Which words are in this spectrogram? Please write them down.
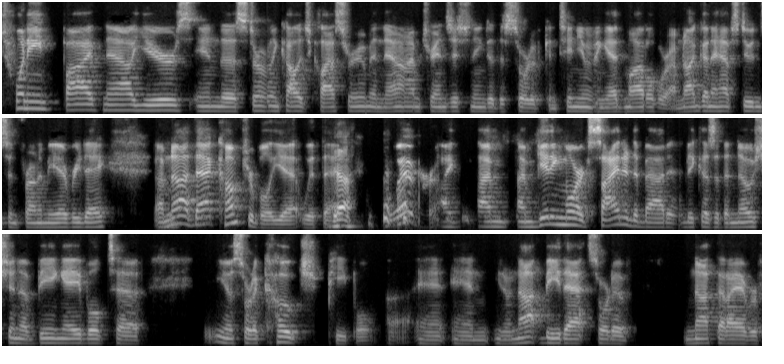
25 now years in the Sterling College classroom, and now I'm transitioning to this sort of continuing ed model where I'm not going to have students in front of me every day. I'm not that comfortable yet with that. Yeah. However, I, I'm I'm getting more excited about it because of the notion of being able to, you know, sort of coach people uh, and and you know not be that sort of not that I ever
